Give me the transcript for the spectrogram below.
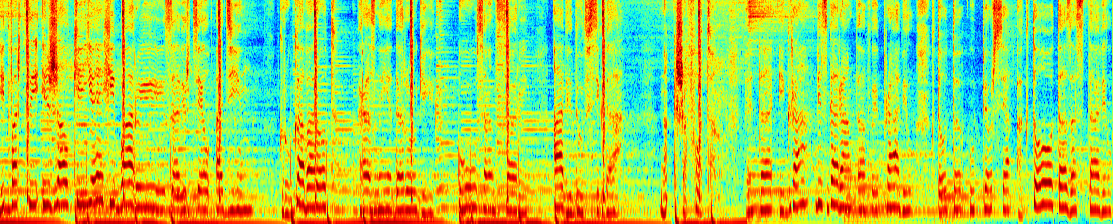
И дворцы, и жалкие хибары Завертел один круговорот. Разные дороги у сансары А ведут всегда на эшафот Это игра без гарантов и правил. Кто-то уперся, а кто-то заставил.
